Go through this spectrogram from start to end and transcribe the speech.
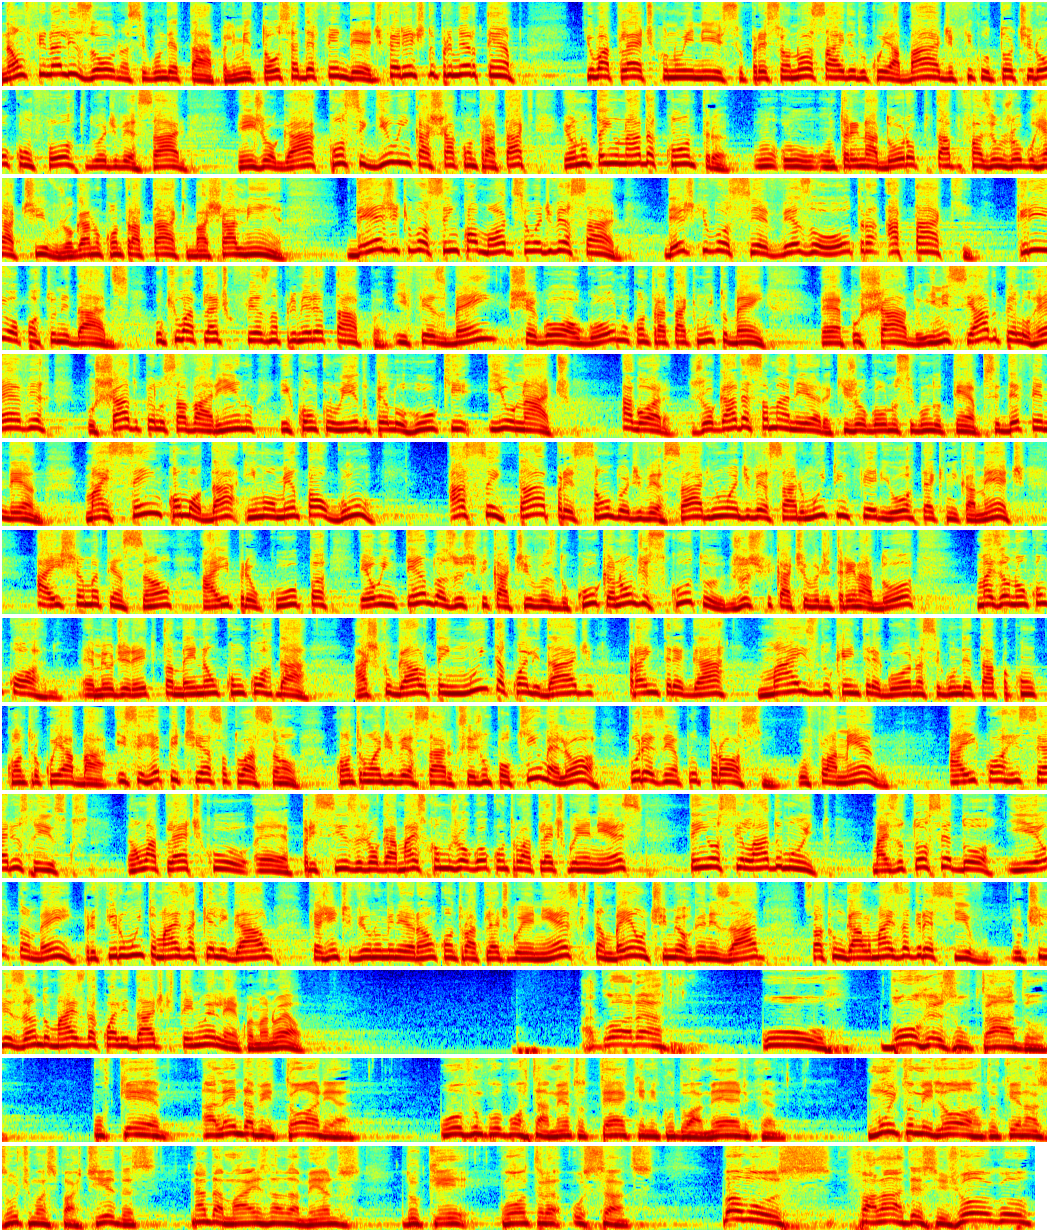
não finalizou na segunda etapa, limitou-se a defender, diferente do primeiro tempo, que o Atlético no início pressionou a saída do Cuiabá, dificultou, tirou o conforto do adversário em jogar, conseguiu encaixar contra-ataque. Eu não tenho nada contra um, um, um treinador optar por fazer um jogo reativo, jogar no contra-ataque, baixar a linha, desde que você incomode seu adversário, desde que você, vez ou outra, ataque crie oportunidades. O que o Atlético fez na primeira etapa e fez bem, chegou ao gol no contra-ataque muito bem é, puxado, iniciado pelo Hever, puxado pelo Savarino e concluído pelo Hulk e o Nacho. Agora, jogar dessa maneira que jogou no segundo tempo, se defendendo, mas sem incomodar em momento algum, aceitar a pressão do adversário e um adversário muito inferior tecnicamente, aí chama atenção, aí preocupa. Eu entendo as justificativas do Cuca, eu não discuto justificativa de treinador, mas eu não concordo. É meu direito também não concordar. Acho que o Galo tem muita qualidade para entregar mais do que entregou na segunda etapa com, contra o Cuiabá. E se repetir essa atuação contra um adversário que seja um pouquinho melhor, por exemplo, o próximo, o Flamengo, aí corre sérios riscos. Então o Atlético é, precisa jogar mais como jogou contra o Atlético Goianiense, tem oscilado muito. Mas o torcedor e eu também prefiro muito mais aquele Galo que a gente viu no Mineirão contra o Atlético Goianiense, que também é um time organizado, só que um Galo mais agressivo, utilizando mais da qualidade que tem no elenco, Emanuel. Agora, o bom resultado, porque além da vitória, houve um comportamento técnico do América muito melhor do que nas últimas partidas, nada mais, nada menos do que contra o Santos. Vamos falar desse jogo.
